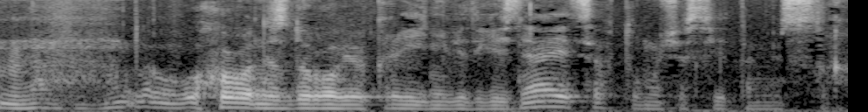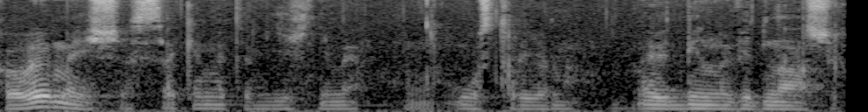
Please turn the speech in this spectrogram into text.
ну, охорони здоров'я в країні відрізняється, в тому числі там із страховими і ще з всякими там їхніми устроями, на відміну від наших.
